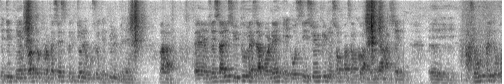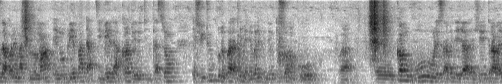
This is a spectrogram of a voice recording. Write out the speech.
Je dis bien votre professeur spirituel le depuis le Bénin. Voilà. Euh, je salue surtout mes abonnés et aussi ceux qui ne sont pas encore abonnés à ma chaîne. Euh, je vous prie de vous abonner massivement et n'oubliez pas d'activer la cloche de notification et surtout pour ne pas rater mes nouvelles vidéos qui sont en cours. Voilà. Euh, comme vous le savez déjà, je travaille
